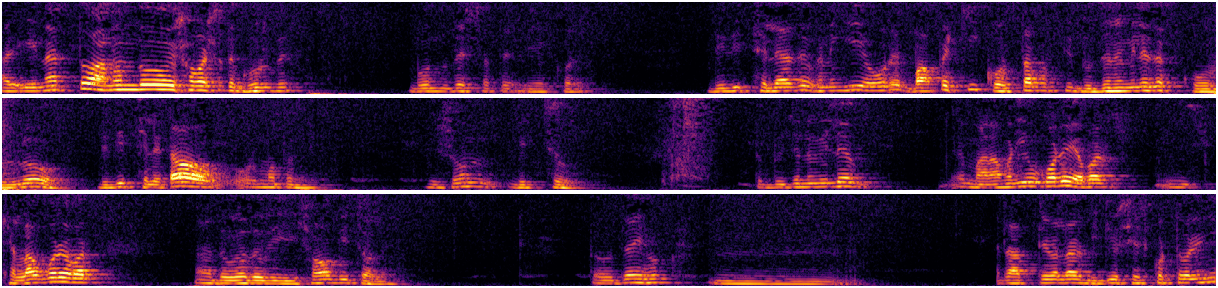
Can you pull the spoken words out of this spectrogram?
আর এনার তো আনন্দ সবার সাথে ঘুরবে, বন্ধুদের সাথে ইয়ে করে। দিদির ছেলে আছে ওখানে গিয়ে, ওরে বাপরে কি কস্তা কস্তি দুজনে মিলে যা করল। দিদির ছেলেটাও ওর মতন, ভীষণ বিচ্ছু। তো দুজনে মিলে মারামারিও করে, আবার খেলাও করে, আবার দৌড়াদৌড়ি সবই চলে। তো যাই হোক রাত্রিবেলার ভিডিও শেষ করতে পারিনি,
